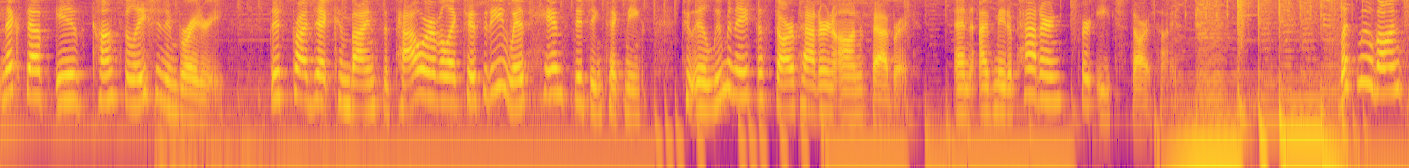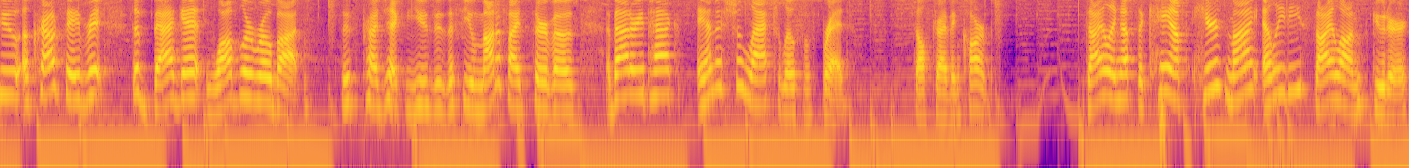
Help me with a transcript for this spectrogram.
Next up is constellation embroidery. This project combines the power of electricity with hand stitching techniques to illuminate the star pattern on fabric. And I've made a pattern for each star sign. Let's move on to a crowd favorite, the Baguette Wobbler Robot. This project uses a few modified servos, a battery pack, and a shellacked loaf of bread. Self-driving carbs. Dialing up the camp, here's my LED Cylon scooter.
